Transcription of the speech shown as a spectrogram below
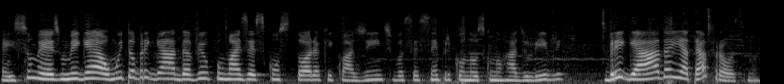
É isso mesmo. Miguel, muito obrigada, viu, por mais esse consultório aqui com a gente. Você sempre conosco no Rádio Livre. Obrigada e até a próxima.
